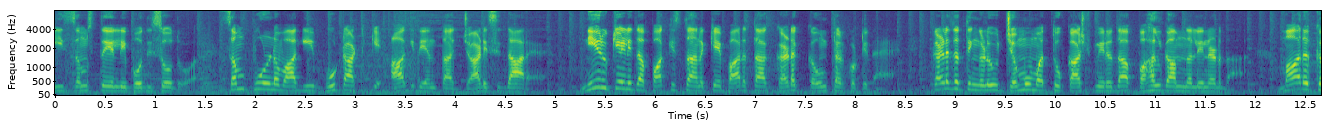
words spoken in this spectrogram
ಈ ಸಂಸ್ಥೆಯಲ್ಲಿ ಬೋಧಿಸೋದು ಸಂಪೂರ್ಣವಾಗಿ ಬೂಟಾಟಿಕೆ ಆಗಿದೆ ಅಂತ ಜಾಡಿಸಿದ್ದಾರೆ. ನೀರು ಕೇಳಿದ ಪಾಕಿಸ್ತಾನಕ್ಕೆ ಭಾರತ ಖಡಕ್ ಕೌಂಟರ್ ಕೊಟ್ಟಿದೆ. ಕಳೆದ ತಿಂಗಳು ಜಮ್ಮು ಮತ್ತು ಕಾಶ್ಮೀರದ ಪಹಲ್ಗಾಮ್ನಲ್ಲಿ ನಡೆದ ಮಾರಕ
